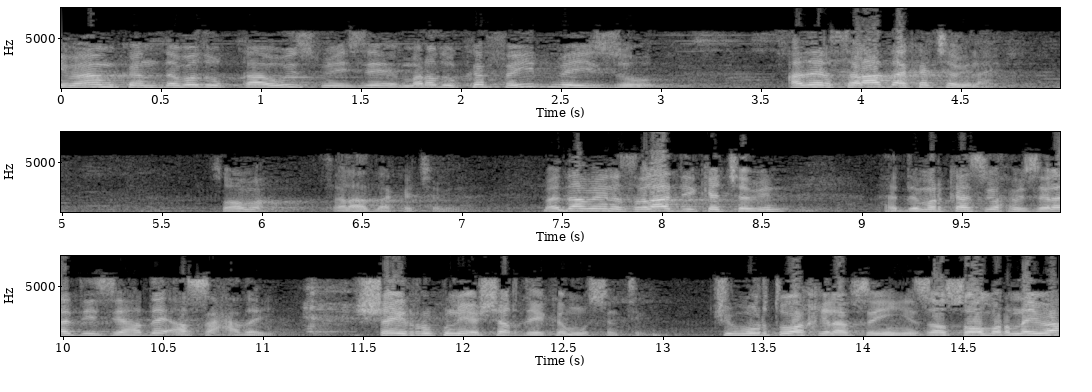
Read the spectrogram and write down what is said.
imaamkan dabadu qaawismaysa ee maradu ka faydmayso adeer salaaddaa ka jabi lahayd. Soo ma? Salaaddaa ka jabi lahayd. Maadaama ayna salaaddii ka jabin hadde markaasi wax salaaddiisii hadday asaxday shay rukniya shardiga kamuusan tegin jumhuurtu waa khilaafsan yihiin saa soo marnayba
